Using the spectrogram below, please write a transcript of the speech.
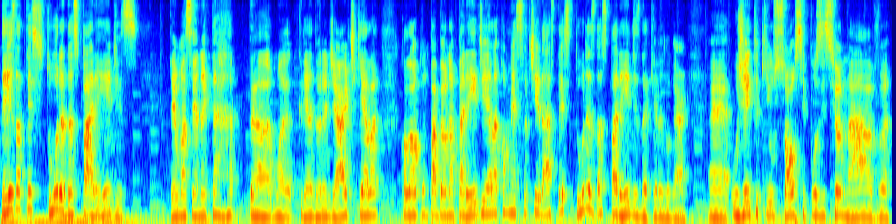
desde a textura das paredes, Tem uma cena que tá, tá uma criadora de arte que ela coloca um papel na parede e ela começa a tirar as texturas das paredes daquele lugar. É, o jeito que o sol se posicionava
